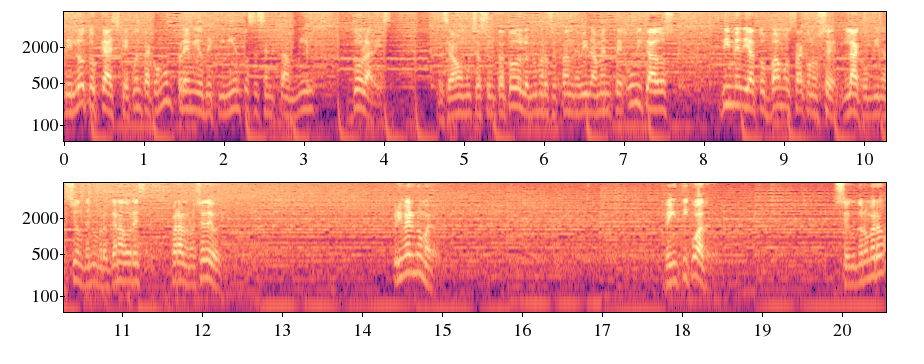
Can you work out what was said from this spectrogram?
de Loto Cash que cuenta con un premio de 560 mil dólares. Deseamos mucha suerte a todos, los números están debidamente ubicados de inmediato vamos a conocer la combinación de números ganadores para la noche de hoy. Primer número. 24. Segundo número.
